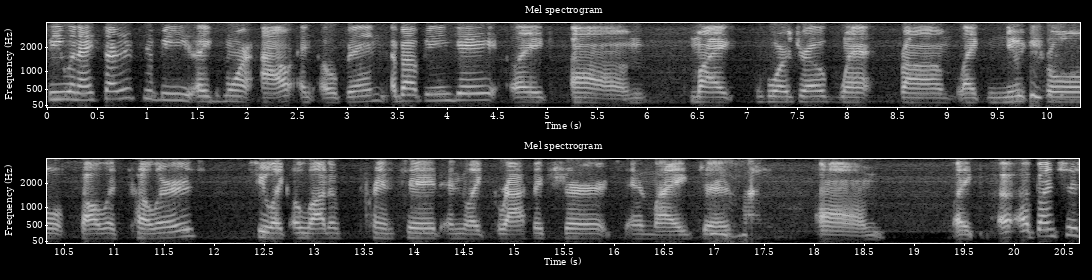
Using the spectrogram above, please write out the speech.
see when I started to be like more out and open about being gay, like um my wardrobe went from like neutral solid colors to like a lot of printed and like graphic shirts and like just um like a, a bunch of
